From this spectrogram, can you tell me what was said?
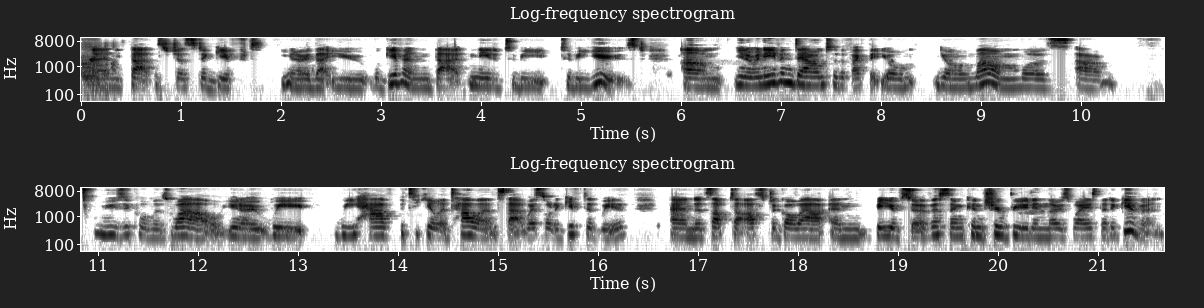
And that's just a gift, you know, that you were given that needed to be to be used. Um, you know, and even down to the fact that your your mum was um, musical as well. You know, we we have particular talents that we're sort of gifted with, and it's up to us to go out and be of service and contribute in those ways that are given.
